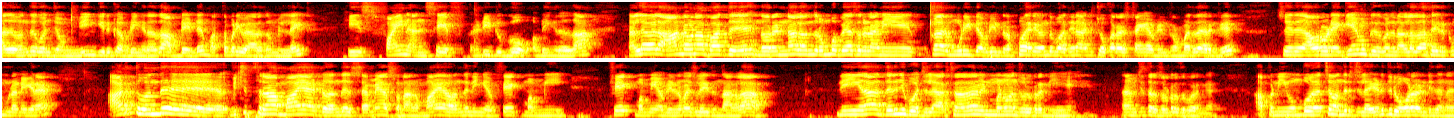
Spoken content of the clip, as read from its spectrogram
அது வந்து கொஞ்சம் வீங்கி இருக்குது அப்படிங்கிறது தான் அப்டேட்டு மற்றபடி வேறு எதுவும் இல்லை. He is fine and safe ready to go அப்படிங்கிறது தான். நல்ல வேலை ஆண்டவனாக பார்த்து இந்த ஒரு ரெண்டு நாள் வந்து ரொம்ப பேசுகிறடா நீ உட்கார் மூடிட்டு அப்படின்ற மாதிரி வந்து பார்த்தீங்கன்னா அடிச்சு உட்கார வச்சிட்டாங்க அப்படின்ற மாதிரி தான் இருக்குது ஸோ இது அவருடைய கேமுக்கு இது கொஞ்சம் நல்லதாக இருக்கும்னு நினைக்கிறேன். அடுத்து வந்து விசித்ரா மாயாட்டு வந்து செமையாக சொன்னாங்க. மாயா வந்து நீங்கள் ஃபேக் மம்மி ஃபேக் மம்மி அப்படின்ற மாதிரி சொல்லிட்டு இருந்தாங்களா? நீங்கள் தான் தெரிஞ்சு போச்சுல அர்ச்சனா தான் வின் பண்ணுவான்னு சொல்கிற நீ. நான் விசித்ரா சொல்கிறது பாருங்கள் அப்போ நீ ஒம்பது லட்சம் வந்துருச்சுல எடுத்துகிட்டு ஓட வேண்டியதானே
